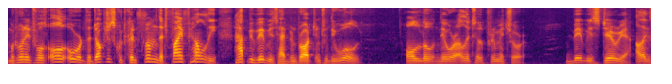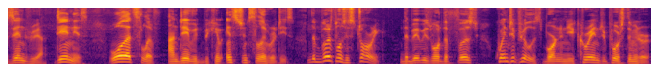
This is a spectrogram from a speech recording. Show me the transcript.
but when it was all over, the doctors could confirm that five healthy, happy babies had been brought into the world, although they were a little premature. Babies Daria, Alexandria, Denis, Władysław, and David became instant celebrities. The birth was historic. The babies were the first quintuplets born in Ukraine, reports the Mirror.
